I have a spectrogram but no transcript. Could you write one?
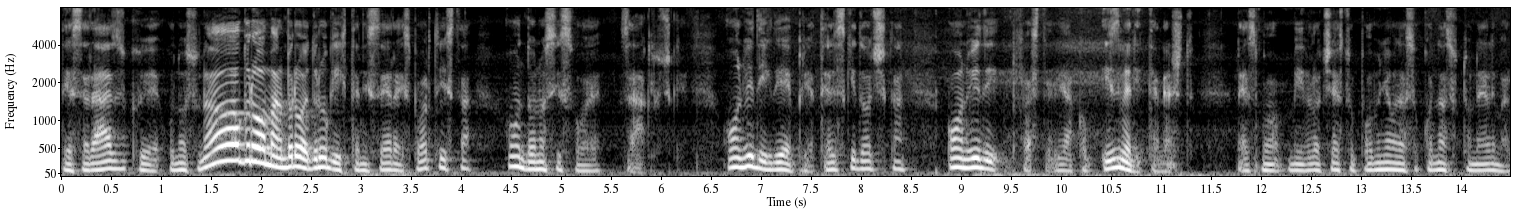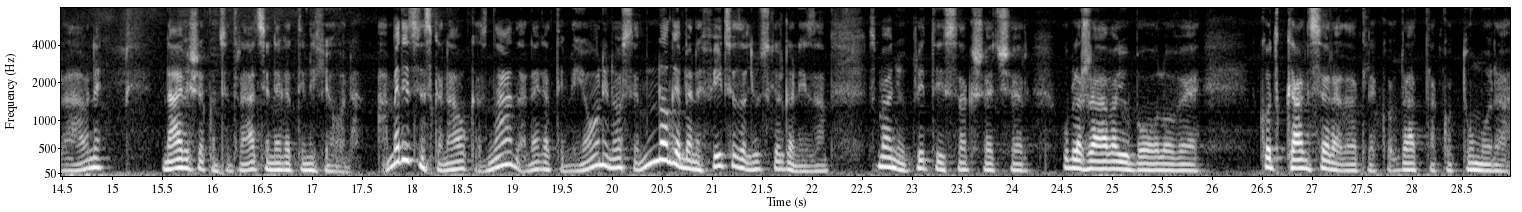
gdje se razlikuje u odnosu na ogroman broj drugih tenisera i sportista, on donosi svoje zaključke. On vidi gdje je prijateljski dočekan, on vidi, ste vi ako izmjerite nešto, recimo, mi vrlo često pominjamo da su kod nas u tunelima ravne, najviše koncentracije negativnih iona. A medicinska nauka zna da negativni ioni nose mnoge beneficije za ljudski organizam. Smanjuju pritisak, šećer, ublažavaju bolove, kod kancera, dakle kod vrata, kod tumora,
